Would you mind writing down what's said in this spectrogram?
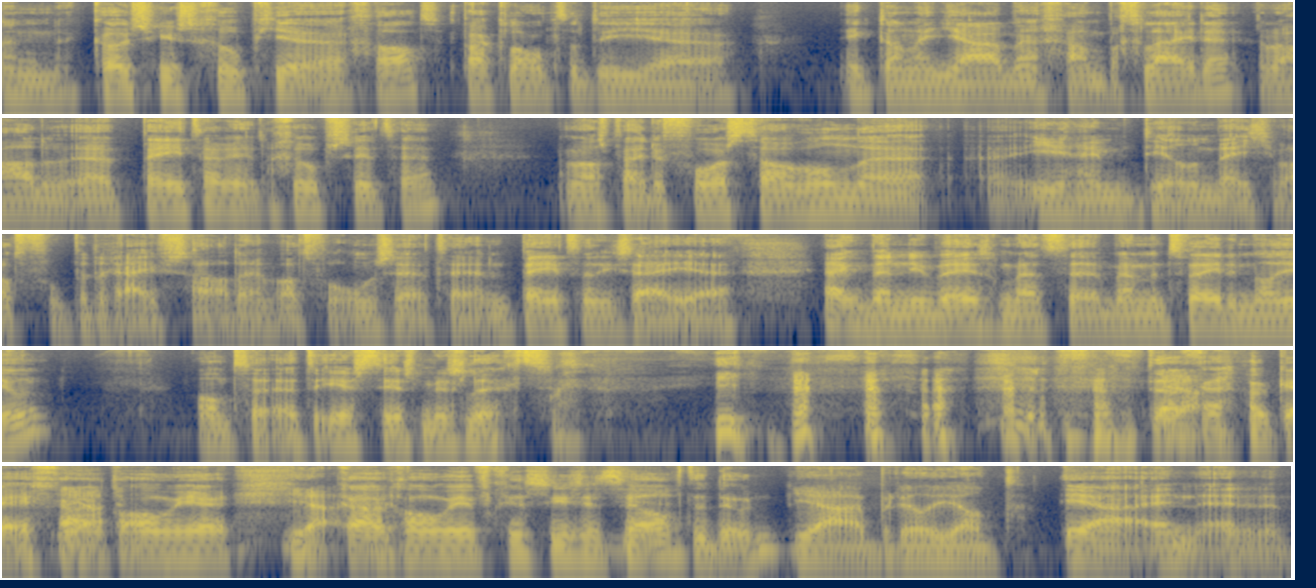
een coachingsgroepje gehad. Een paar klanten die ik dan een jaar ben gaan begeleiden. Daar hadden we Peter in de groep zitten. En was bij de voorstelronde, uh, iedereen deelde een beetje wat voor bedrijf ze hadden en wat voor omzetten. En Peter die zei, uh, ja, ik ben nu bezig met, uh, met mijn tweede miljoen. Want het eerste is mislukt. Ja. Oké, ga, ja. gewoon weer, ga gewoon weer precies hetzelfde doen. Ja, briljant. Ja, en, en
